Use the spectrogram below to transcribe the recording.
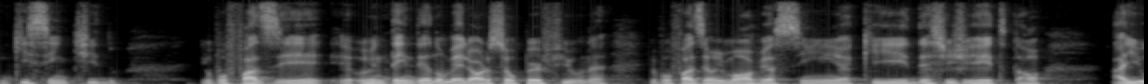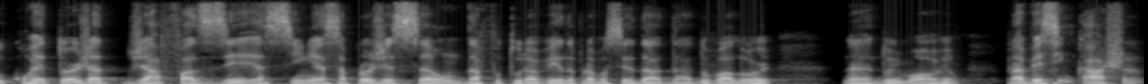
Em que sentido? Eu vou fazer, eu entendendo melhor o seu perfil, né? Eu vou fazer um imóvel assim, aqui, desse jeito tal. Aí o corretor já, já fazer assim essa projeção da futura venda para você, da, da- do valor né, do imóvel, para ver se encaixa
